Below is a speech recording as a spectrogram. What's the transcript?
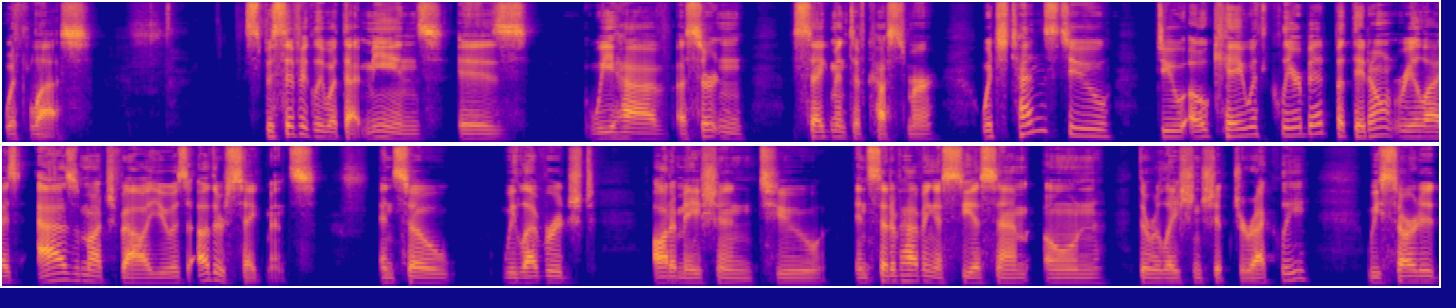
with less. Specifically, what that means is we have a certain segment of customer which tends to do okay with Clearbit, but they don't realize as much value as other segments. And so we leveraged automation to, instead of having a CSM own the relationship directly, we started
